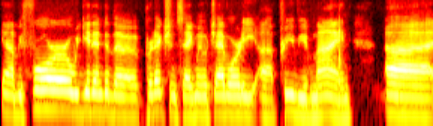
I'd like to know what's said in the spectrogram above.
you know, before we get into the prediction segment, which I've already uh, previewed mine, uh,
